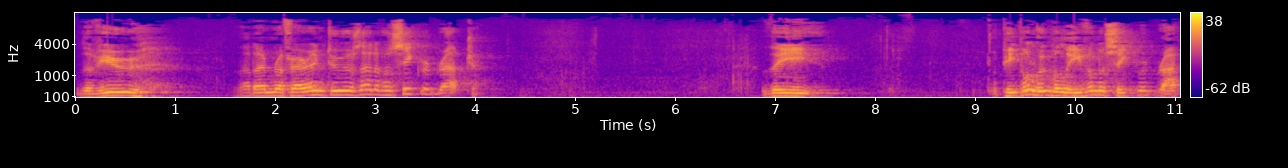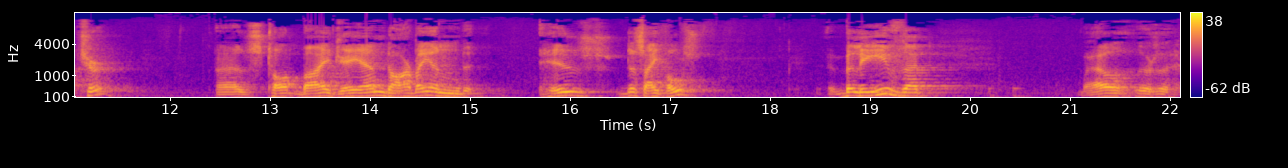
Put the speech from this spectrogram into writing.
The view that I'm referring to is that of a secret rapture. The people who believe in a secret rapture, as taught by J.N. Darby and his disciples, believe that well, there's a,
